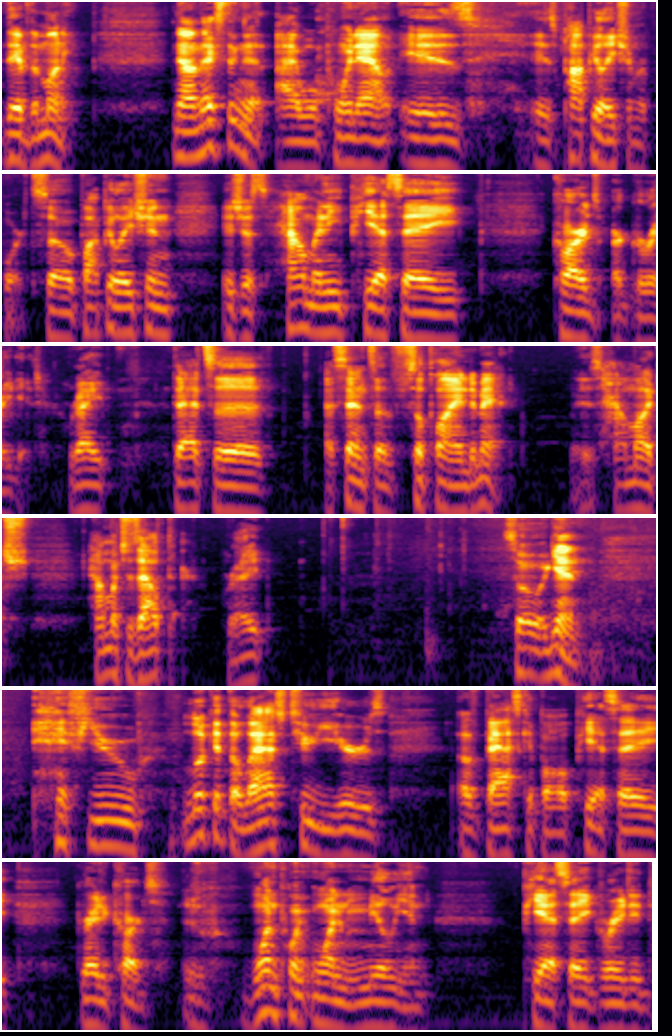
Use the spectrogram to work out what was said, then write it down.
they have the money. Now, next thing that I will point out is is population reports. So, population is just how many PSA cards are graded, right? That's a a sense of supply and demand. Is how much how much is out there, right? So again, if you look at the last two years of basketball PSA graded cards, there's 1.1 million PSA graded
